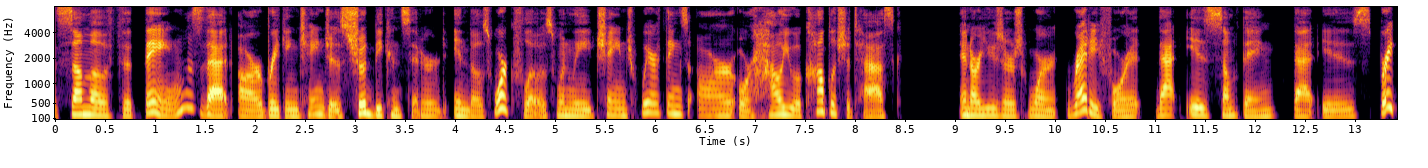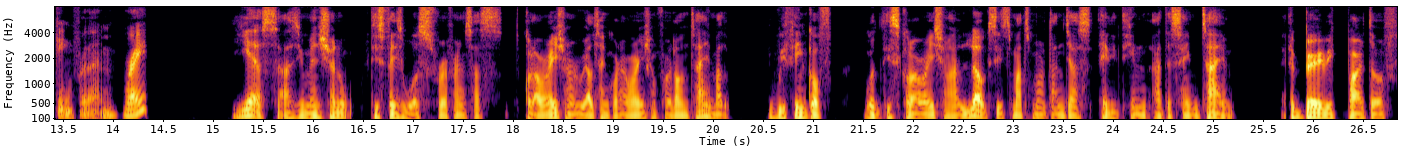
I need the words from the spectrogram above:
some of the things that are breaking changes should be considered in those workflows when we change where things are or how you accomplish a task and our users weren't ready for it, that is something that is breaking for them, right? Yes, as you mentioned, this phase was referenced as collaboration or real-time collaboration for a long time, but if we think of what this collaboration unlocks, it's much more than just editing at the same time. A very big part of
